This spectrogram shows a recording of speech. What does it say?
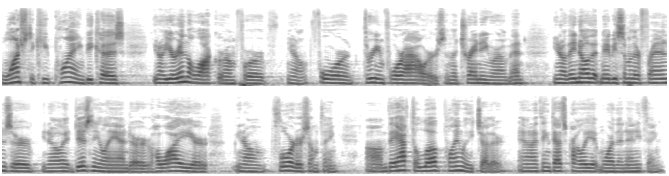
wants to keep playing because you know you're in the locker room for you know four, and three and four hours in the training room, and you know they know that maybe some of their friends are you know at Disneyland or Hawaii or you know Florida or something. Um, they have to love playing with each other, and I think that's probably it more than anything.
